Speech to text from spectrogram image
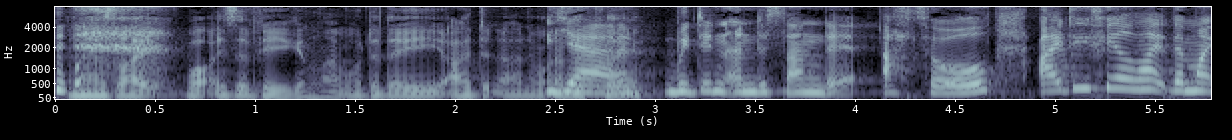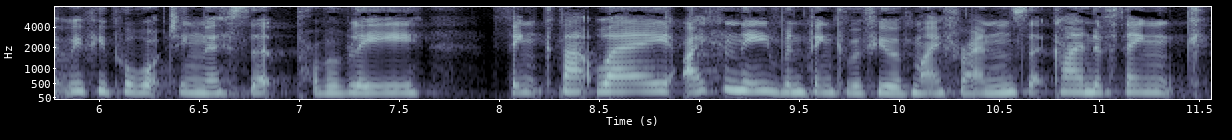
And I was like, "What is a vegan? Like, what do they eat? I don't, I don't yeah, a clue." we didn't understand it at all. I do feel like there might be people watching this that probably think that way. I can even think of a few of my friends that kind of think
